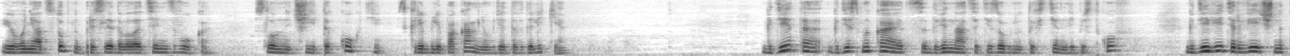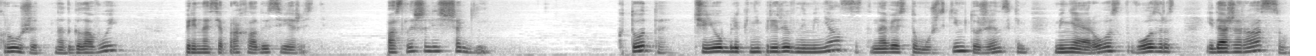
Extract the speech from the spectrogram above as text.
И его неотступно преследовала тень звука, словно чьи-то когти скребли по камню где-то вдалеке. Где-то, где смыкаются двенадцать изогнутых стен лепестков, где ветер вечно кружит над головой, принося прохладу и свежесть, послышались шаги. Кто-то, чей облик непрерывно менялся, становясь то мужским, то женским, меняя рост, возраст и даже расу,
